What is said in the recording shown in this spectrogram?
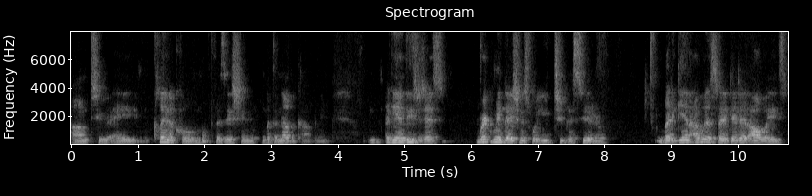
um, to a clinical physician with another company. Again, these are just recommendations for you to consider. But again, I will say that it always,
